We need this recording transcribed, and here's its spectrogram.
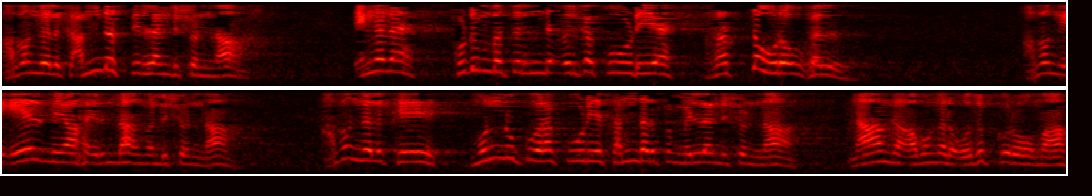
அவங்களுக்கு அந்தஸ்து இல்லைன்னு சொன்னா எங்கட குடும்பத்தில் இருக்கக்கூடிய ரத்த உறவுகள் அவங்க ஏழ்மையாக இருந்தாங்க என்று சொன்னா அவங்களுக்கு முன்னுக்கு வரக்கூடிய சந்தர்ப்பம் இல்லைன்னு சொன்னா நாங்க அவங்கள ஒதுக்குறோமா?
